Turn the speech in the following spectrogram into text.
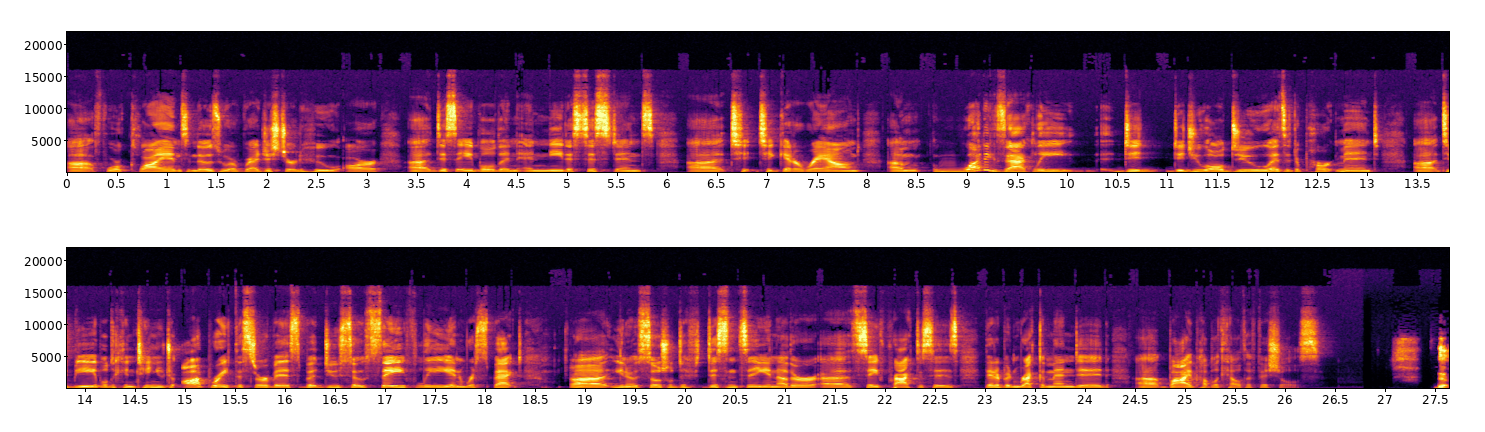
uh, for clients and those who are registered who are uh, disabled and, and need assistance uh, to, to get around. Um, what exactly did, did you all do as a department uh, to be able to continue to operate the service, but do so safely and respect? Uh, you know, social dif- distancing and other uh, safe practices that have been recommended uh, by public health officials? The,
